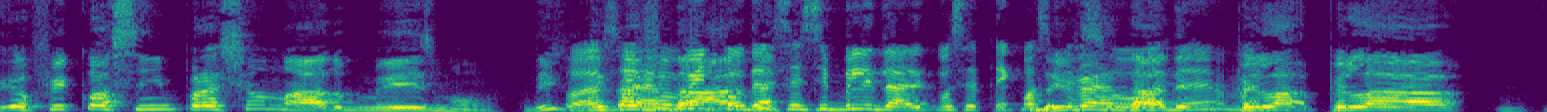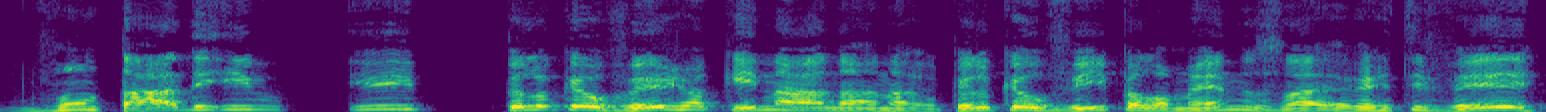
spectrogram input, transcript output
eu fico assim impressionado mesmo. De, Só de essa verdade. juventude, a sensibilidade que você tem com as de pessoas, verdade, né? pela, pela vontade e, e pelo que eu vejo aqui, na, na- na- pelo que eu vi, pelo menos, né, a gente vê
